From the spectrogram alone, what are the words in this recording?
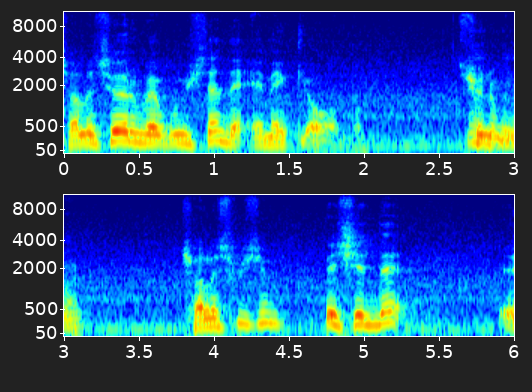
çalışıyorum ve bu işten de emekli oldum. Düşünün bak. Çalışmışım ve şimdi e,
